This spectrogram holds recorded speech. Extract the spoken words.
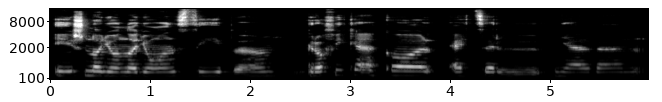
és nagyon-nagyon szép grafikákkal, egyszerű nyelven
